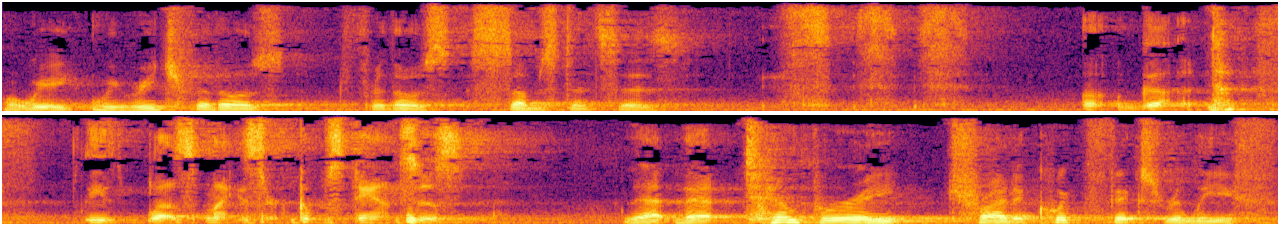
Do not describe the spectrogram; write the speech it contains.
Or we, we reach for those for those substances. Oh God, please bless my circumstances. That that temporary try to quick fix relief.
